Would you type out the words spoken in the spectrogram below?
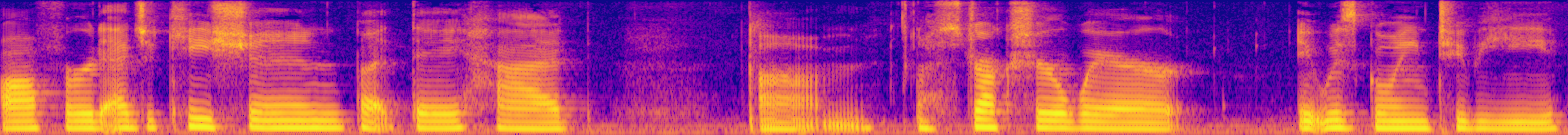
offered education, but they had um, a structure where it was going to be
